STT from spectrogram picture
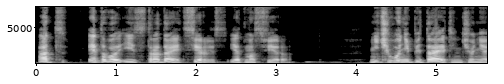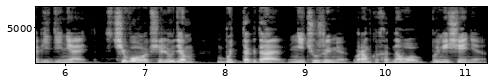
От этого и страдает сервис и атмосфера. Ничего не питает и ничего не объединяет. С чего вообще людям быть тогда не чужими в рамках одного помещения?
